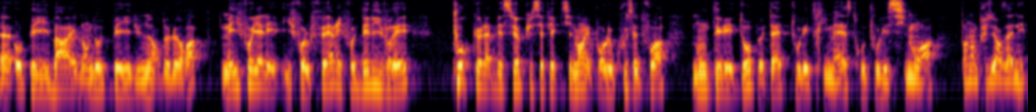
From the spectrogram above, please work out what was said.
euh, aux Pays-Bas et dans d'autres pays du nord de l'Europe. Mais il faut y aller, il faut le faire, il faut délivrer pour que la BCE puisse effectivement, et pour le coup cette fois, monter les taux peut-être tous les trimestres ou tous les six mois pendant plusieurs années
